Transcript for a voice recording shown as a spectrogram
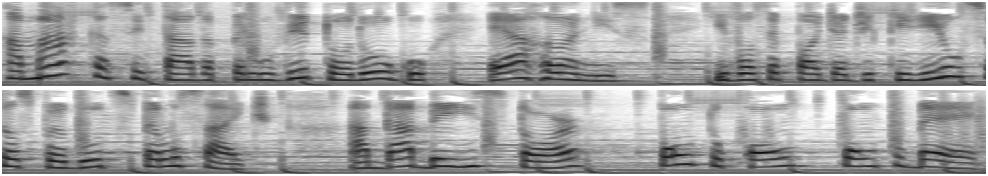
A marca citada pelo Vitor Hugo é a Hannes, e você pode adquirir os seus produtos pelo site hbistore.com.br.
